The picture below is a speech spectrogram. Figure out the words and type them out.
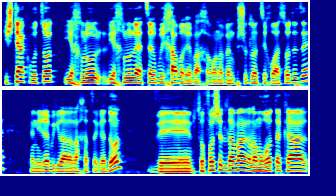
כי שתי הקבוצות יכלו, יכלו לייצר בריחה ברבע האחרון אבל הם פשוט לא הצליחו לעשות את זה כנראה בגלל הלחץ הגדול ובסופו של דבר למרות הקהל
